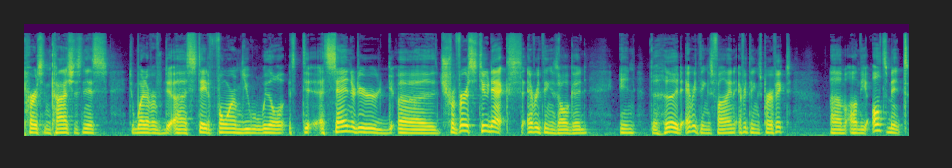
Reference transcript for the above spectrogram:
person consciousness to whatever uh, state of form you will ascend or uh, traverse to next. Everything is all good in the hood. Everything's fine. Everything's perfect. Um, on the ultimate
